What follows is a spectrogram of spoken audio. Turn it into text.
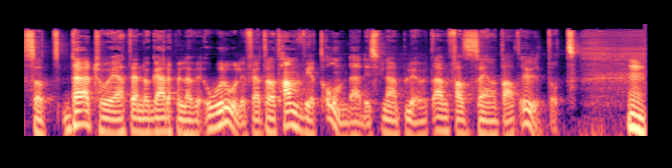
så att där tror jag att ändå Garpenlöv är orolig, för jag tror att han vet om det här disciplinära problemet, även fast han säger något annat utåt. Mm.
